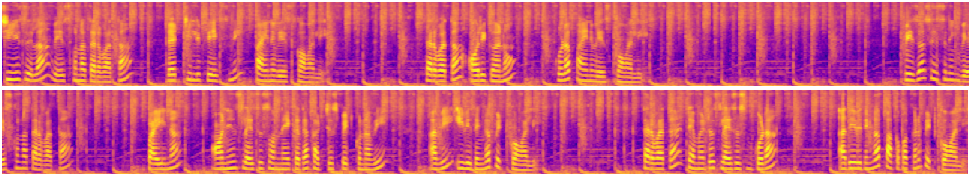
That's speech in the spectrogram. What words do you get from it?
చీజ్ ఇలా వేసుకున్న తర్వాత రెడ్ చిల్లీ ఫ్లేక్స్ని పైన వేసుకోవాలి. తర్వాత ఆరిగానో కూడా పైన వేసుకోవాలి. పిజ్జా సీజనింగ్ వేసుకున్న తర్వాత పైన ఆనియన్ స్లైసెస్ ఉన్నాయి కదా కట్ చేసి పెట్టుకున్నవి. అవి ఈ విధంగా పెట్టుకోవాలి. తర్వాత టమాటో స్లైసెస్ని కూడా అదే విధంగా పక్క పక్కన పెట్టుకోవాలి.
